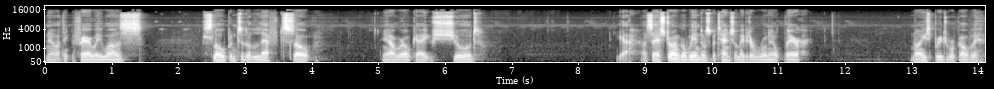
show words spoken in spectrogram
Now, I think the fairway was sloping to the left so yeah we're okay should yeah I'd say a stronger wind has potential maybe to run out there nice bridge work over the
